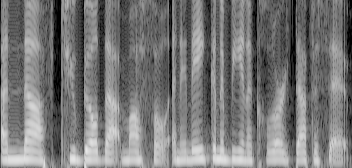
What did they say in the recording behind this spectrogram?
enough to build that muscle and it ain't going to be in a caloric deficit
